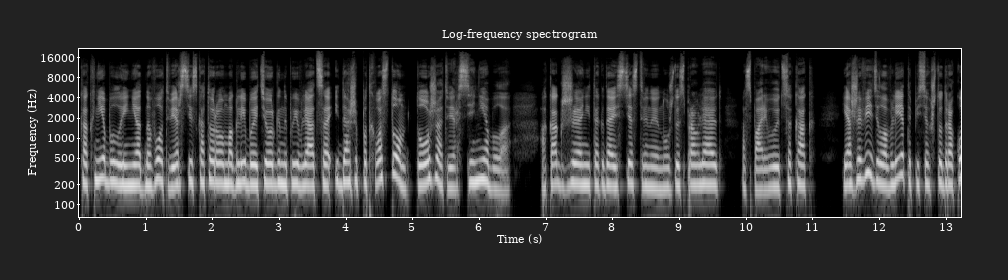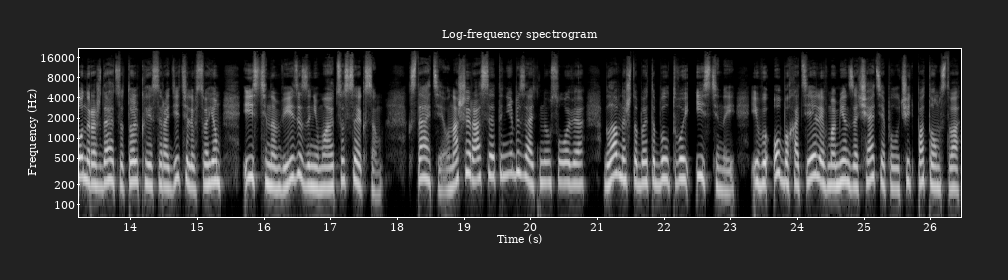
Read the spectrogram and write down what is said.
Как не было и ни одного отверстия, из которого могли бы эти органы появляться, и даже под хвостом тоже отверстия не было. А как же они тогда естественные нужды справляют? Оспариваются как? Я же видела в летописях, что драконы рождаются только если родители в своем истинном виде занимаются сексом. Кстати, у нашей расы это не обязательное условие. Главное, чтобы это был твой истинный, и вы оба хотели в момент зачатия получить потомство.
